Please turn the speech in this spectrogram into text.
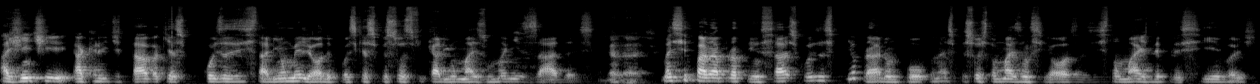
a gente acreditava que as coisas estariam melhor depois, que as pessoas ficariam mais humanizadas. Verdade. Mas se parar para pensar, as coisas pioraram um pouco, né? As pessoas estão mais ansiosas, estão mais depressivas.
